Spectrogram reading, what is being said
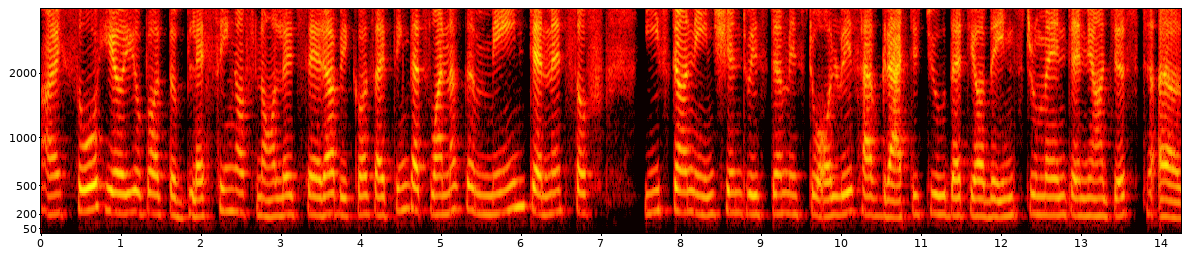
I so hear you about the blessing of knowledge, Sarah, because I think that's one of the main tenets of Eastern ancient wisdom is to always have gratitude that you're the instrument and you're just, uh,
